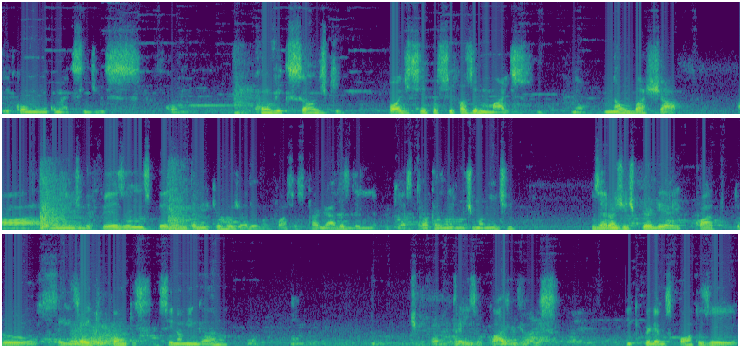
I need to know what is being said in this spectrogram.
e com como é que se diz com convicção de que pode sempre se fazer mais né? não baixar a linha de defesa e esperando também que o Rogério não faça as cagadas dele né? porque as trocas dele ultimamente fizeram a gente perder aí quatro seis oito pontos se não me engano acho que foram três ou quatro jogos em que perdemos pontos e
